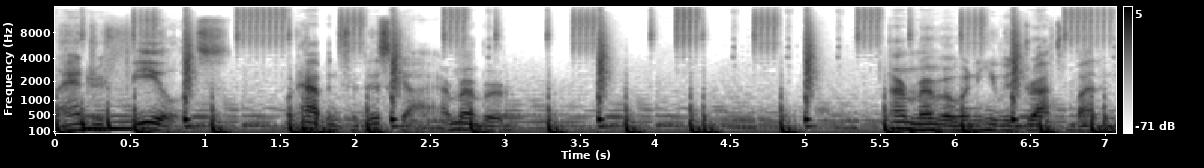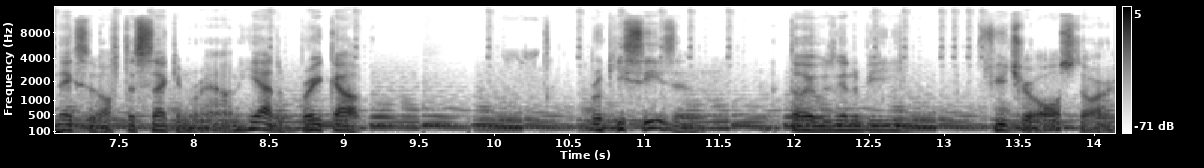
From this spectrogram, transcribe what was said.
Landry Fields. What happened to this guy? I remember I remember when he was drafted by the Knicks off the second round. He had a breakout rookie season. I thought he was gonna be future All Star.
